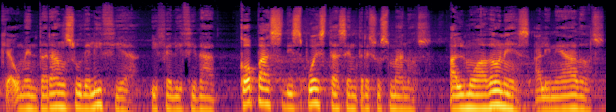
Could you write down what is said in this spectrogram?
que aumentarán su delicia y felicidad, copas dispuestas entre sus manos, almohadones alineados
